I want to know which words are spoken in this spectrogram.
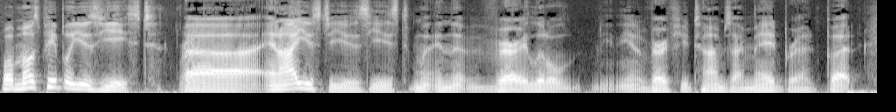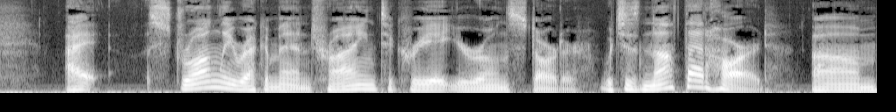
Well, most people use yeast, right. uh, and I used to use yeast in the very little, you know, very few times I made bread. But I strongly recommend trying to create your own starter, which is not that hard. Um,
